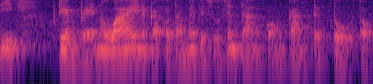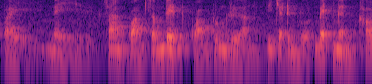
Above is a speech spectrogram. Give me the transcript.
ที่เตรียมแผนเอาไว้นะครับก็ทำให้ไปสู่เส้นทางของการเติบโตต่อไป ในสร้างความสำเร็จความรุ่งเรืองที่จะดึงดูดเม็ดเงินเข้า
